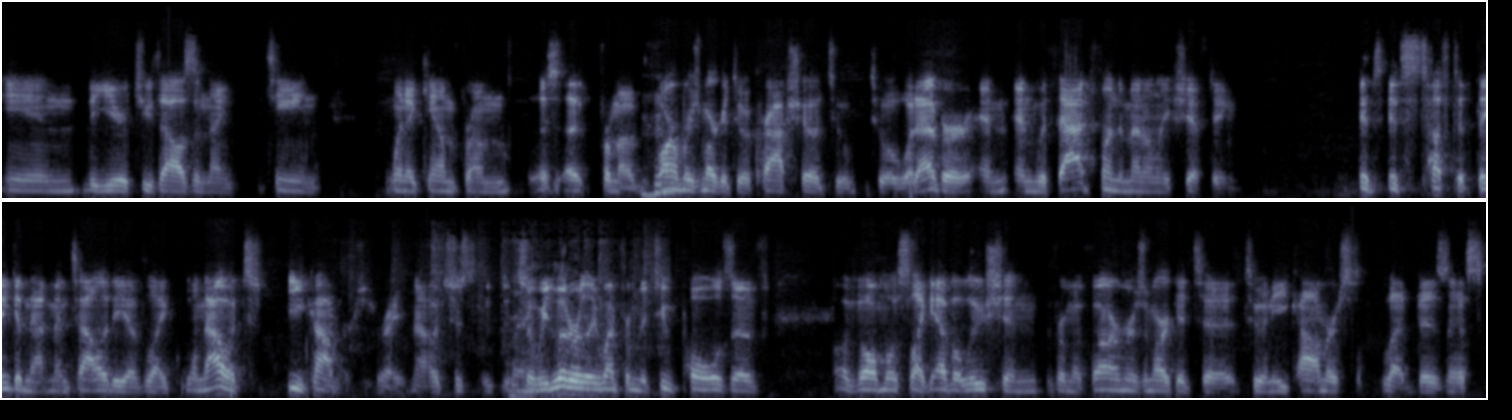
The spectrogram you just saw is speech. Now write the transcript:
in the year 2019 when it came from a, from a mm-hmm. farmers market to a craft show to to a whatever and and with that fundamentally shifting it's it's tough to think in that mentality of like well now it's e-commerce right now it's just right. so we literally went from the two poles of of almost like evolution from a farmers market to to an e-commerce led business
